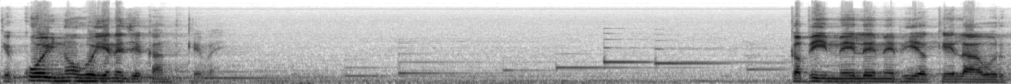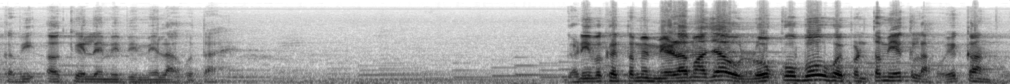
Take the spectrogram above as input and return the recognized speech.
કે કોઈ ન હોય એને જ એકાંત કહેવાય. કભી મેલે મેં ભી અકેલા ઓર કભી અકેલે મેં ભી મેલા હોતા હે. ઘણી વખત તમે મેળામાં જાઓ, લોકો બહુ હોય, પણ તમે એકલા હો, એકાંત હોય.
